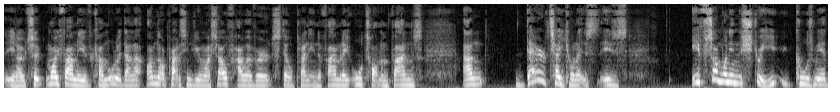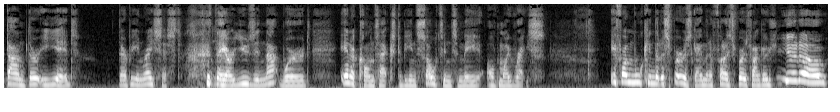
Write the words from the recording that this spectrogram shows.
you know, so my family have come all the way down that. I'm not a practicing Jew myself, however, still plenty in the family, all Tottenham fans, and their take on it is, is if someone in the street calls me a damn dirty yid, they're being racist. they are using that word in a context to be insulting to me of my race. If I'm walking to the Spurs game and a fellow Spurs fan goes, you know,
